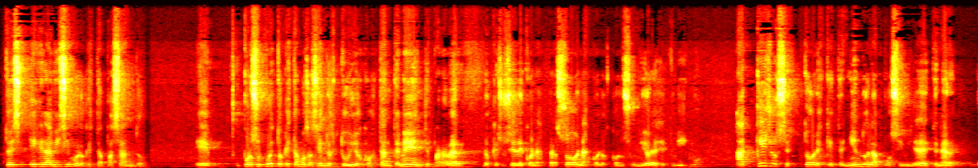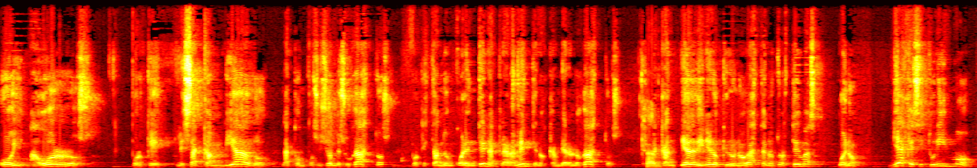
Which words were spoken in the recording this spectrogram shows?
Entonces es gravísimo lo que está pasando. Eh, por supuesto que estamos haciendo estudios constantemente para ver lo que sucede con las personas, con los consumidores de turismo, aquellos sectores que teniendo la posibilidad de tener hoy ahorros porque les ha cambiado la composición de sus gastos, porque estando en cuarentena claramente nos cambiaron los gastos, la cantidad de dinero que uno no gasta en otros temas, bueno, viajes y turismo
